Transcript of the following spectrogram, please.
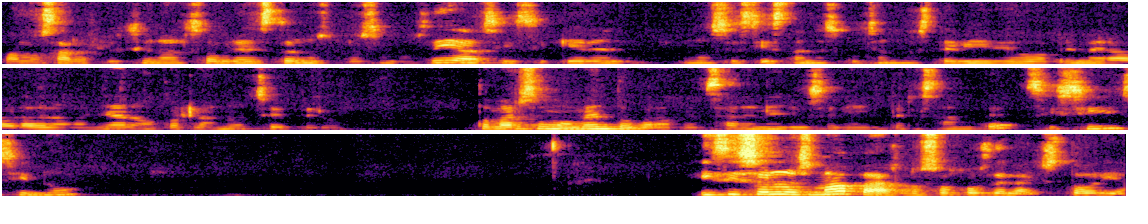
Vamos a reflexionar sobre esto en los próximos días y si quieren no sé si están escuchando este vídeo a primera hora de la mañana o por la noche, pero tomarse un momento para pensar en ello sería interesante. Si sí, si no. ¿Y si son los mapas los ojos de la historia?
